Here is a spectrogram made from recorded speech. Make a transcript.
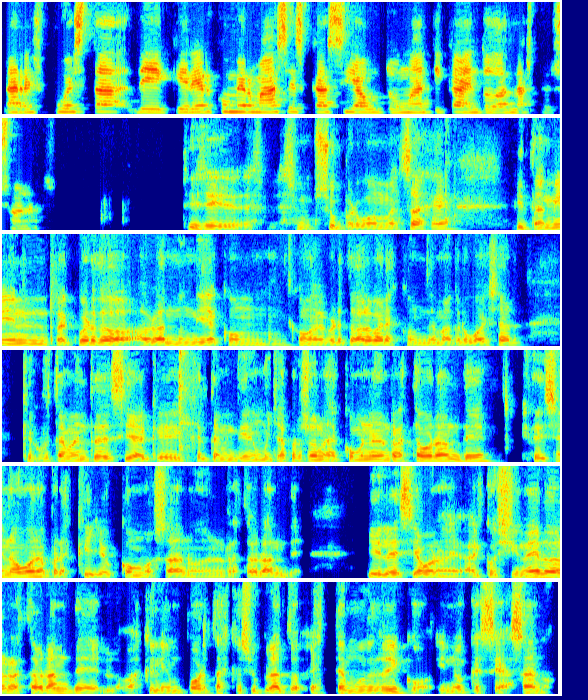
la respuesta de querer comer más es casi automática en todas las personas. Sí, sí, es, un súper buen mensaje. Y también recuerdo hablando un día con, con Alberto Álvarez, con The Macro Wizard, que justamente decía que, él también tiene muchas personas que comen en el restaurante y le dicen, no, bueno, pero es que yo como sano en el restaurante. Y él le decía, bueno, al cocinero del restaurante lo más que le importa es que su plato esté muy rico y no que sea sano.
